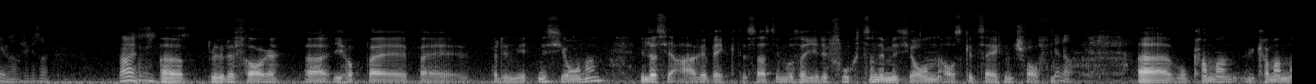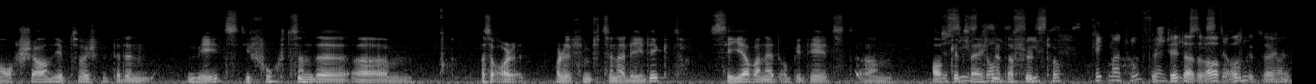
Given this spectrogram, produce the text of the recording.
Eben, habe ich ja gesagt. Nein. Äh, blöde Frage. Äh, ich habe bei, bei, bei den Met-Missionen, ich lasse ja Aare weg. Das heißt, ich muss ja jede 15. Mission ausgezeichnet schaffen. Genau. Äh, wo kann man, wie kann man nachschauen? Ich habe zum Beispiel bei den Mates die 15. Ähm, also alle, alle 15 erledigt, sehe aber nicht, ob ich die jetzt ähm, ausgezeichnet erfüllt habe. Klick mal drauf. Was steht da drauf? Ausgezeichnet.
